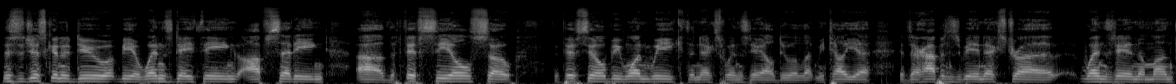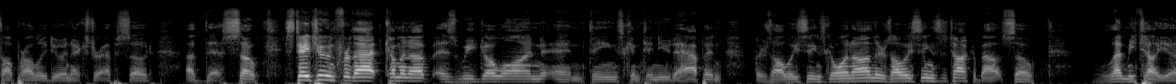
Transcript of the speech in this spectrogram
this is just going to do be a Wednesday thing offsetting uh, the fifth seal so the fifth seal will be one week the next Wednesday I'll do a let me tell you if there happens to be an extra Wednesday in the month I'll probably do an extra episode of this so stay tuned for that coming up as we go on and things continue to happen there's always things going on there's always things to talk about so let me tell you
